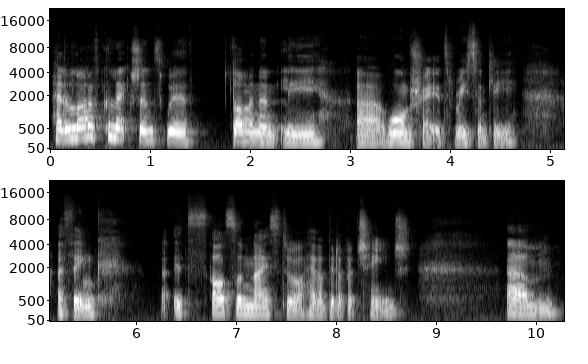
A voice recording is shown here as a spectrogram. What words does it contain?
had a lot of collections with dominantly uh, warm shades recently, I think it's also nice to have a bit of a change. Um,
